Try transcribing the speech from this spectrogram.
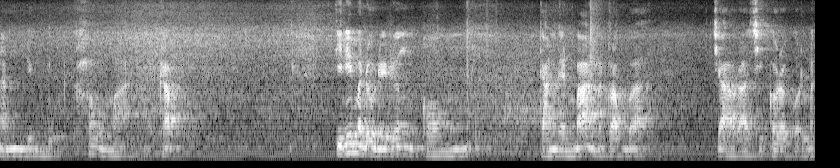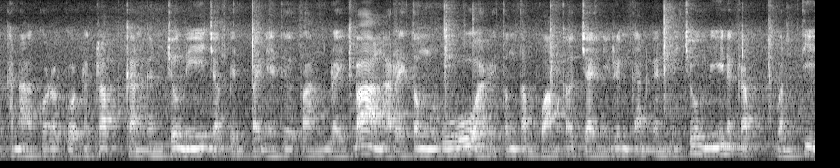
นั้นดึงดูดเข้ามานะครับ ทีนี้มาดูในเรื่องของการเงินบ้างนะครับว่าชาวราศีกรกฎลัคนากรกฎนะครับ การเงินช่วงนี้จะเป็นไปในทิศทางใดบ้างอะไรต้องรู้อะไรต้องทำความเข้าใจในเรื่องการเงินในช่วงนี้นะครับ วันที่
